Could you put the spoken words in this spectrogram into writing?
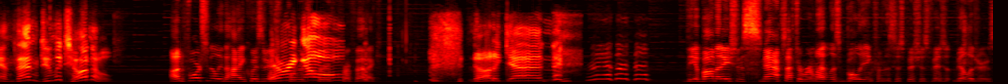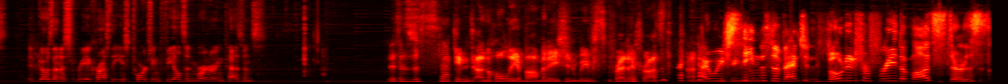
And then Doom Eternal. Unfortunately, the High Inquisitor is There we go! prophetic. not again. The abomination snaps after relentless bullying from the suspicious villagers. It goes on a spree across the east, torching fields and murdering peasants. This is the second unholy abomination we've spread across. the Have we've seen this event and voted for Free the Monster? This is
